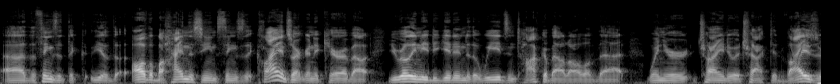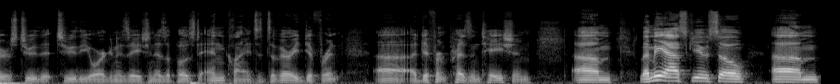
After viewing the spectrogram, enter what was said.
uh, the things that the, you know, the, all the behind the scenes things that clients aren't going to care about. You really need to get into the weeds and talk about all of that when you're trying to attract advisors to the to the organization as opposed to end clients. It's a very different uh, a different presentation. Um, let me ask you so um,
